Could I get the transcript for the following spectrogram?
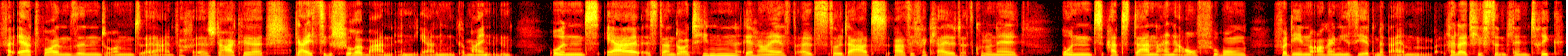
verehrt worden sind und äh, einfach äh, starke geistige Führer waren in ihren Gemeinden. Und er ist dann dorthin gereist als Soldat, quasi verkleidet als Kolonel und hat dann eine Aufführung vor denen organisiert mit einem relativ simplen Trick,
